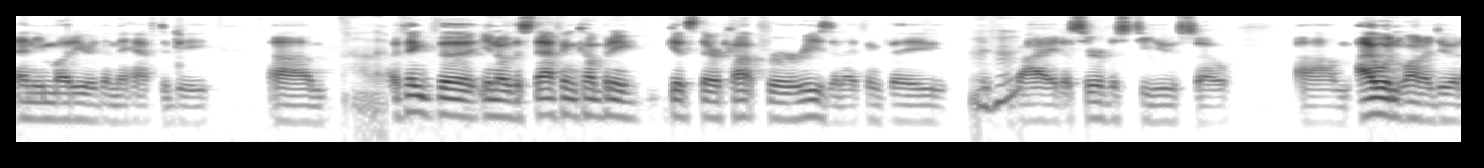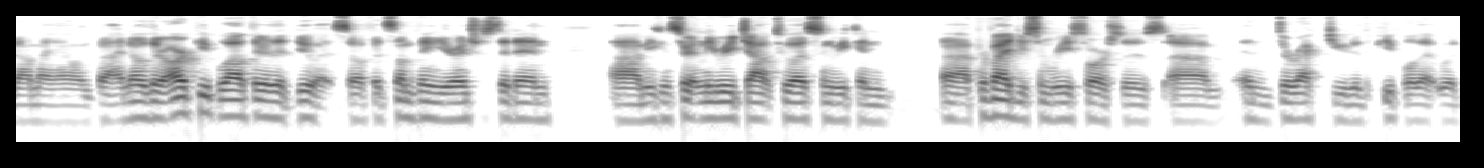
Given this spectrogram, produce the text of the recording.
any muddier than they have to be um, oh, I think the you know the staffing company gets their cut for a reason. I think they, mm-hmm. they provide a service to you. So um, I wouldn't want to do it on my own, but I know there are people out there that do it. So if it's something you're interested in, um, you can certainly reach out to us, and we can uh, provide you some resources um, and direct you to the people that would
